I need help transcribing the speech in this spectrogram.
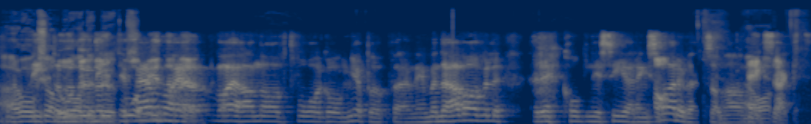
han var också 1995 var, jag, var han av två gånger på uppvärmning. Men det här var väl rekognoseringsvarvet ja. som han... Exakt.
